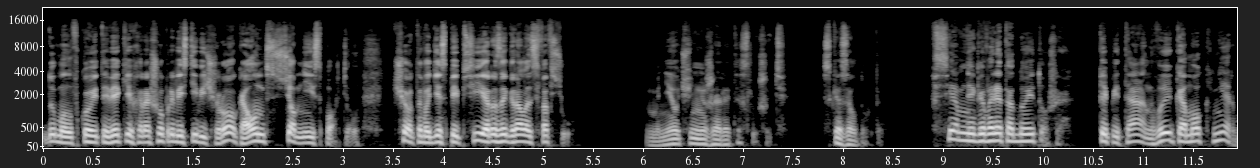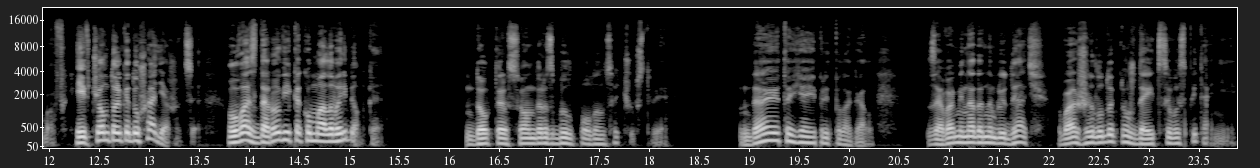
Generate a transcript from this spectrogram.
Думал, в кои-то веки хорошо провести вечерок, а он все мне испортил. Чёртова диспепсия разыгралась вовсю. «Мне очень жаль это слышать», — сказал доктор. «Все мне говорят одно и то же. Капитан, вы комок нервов, и в чем только душа держится. У вас здоровье, как у малого ребенка. Доктор Сондерс был полон сочувствия. «Да, это я и предполагал. За вами надо наблюдать, ваш желудок нуждается в воспитании.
